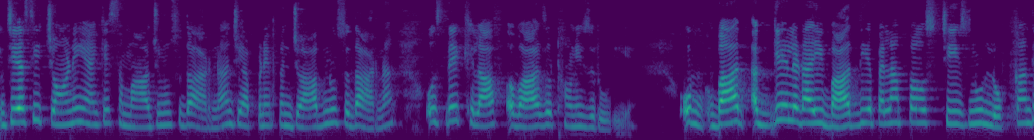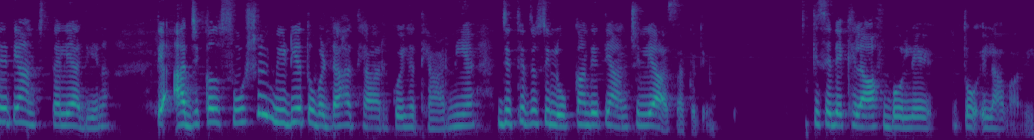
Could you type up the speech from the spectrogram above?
ਜੇ ਅਸੀਂ ਚਾਹੁੰਦੇ ਹਾਂ ਕਿ ਸਮਾਜ ਨੂੰ ਸੁਧਾਰਨਾ, ਜੇ ਆਪਣੇ ਪੰਜਾਬ ਨੂੰ ਸੁਧਾਰਨਾ, ਉਸ ਦੇ ਖਿਲਾਫ ਆਵਾਜ਼ ਉਠਾਉਣੀ ਜ਼ਰੂਰੀ ਹੈ। ਉਹ ਬਾਅਦ, ਅੱਗੇ ਲੜਾਈ ਬਾਅਦ ਦੀ ਹੈ, ਪਹਿਲਾਂ ਆਪਾਂ ਉਸ ਚੀਜ਼ ਨੂੰ ਲੋਕਾਂ ਦੇ ਧਿਆਨ 'ਚ ਤਾਂ ਲਿਆ ਦਈਏ ਨਾ ਤੇ ਅੱਜ ਕੱਲ ਸੋਸ਼ਲ ਮੀਡੀਆ ਤੋਂ ਵੱਡਾ ਹਥਿਆਰ ਕੋਈ ਹਥਿਆਰ ਨਹੀਂ ਹੈ ਜਿੱਥੇ ਤੁਸੀਂ ਲੋਕਾਂ ਦੇ ਧਿਆਨ 'ਚ ਲਿਆ ਸਕਦੇ ਹੋ। ਕਿਸੇ ਦੇ ਖਿਲਾਫ ਬੋਲੇ ਤੋਂ ਇਲਾਵਾ ਵੀ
